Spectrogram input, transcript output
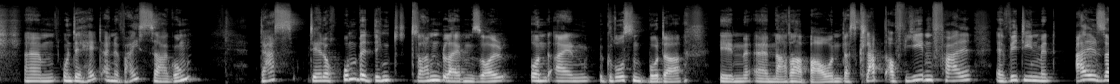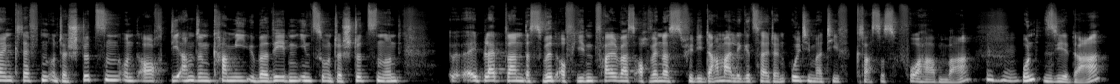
ähm, und er hält eine Weissagung, dass der doch unbedingt dranbleiben soll und einen großen Buddha in äh, Nara bauen. Das klappt auf jeden Fall. Er wird ihn mit all seinen Kräften unterstützen und auch die anderen Kami überreden, ihn zu unterstützen. Und bleibt dran, das wird auf jeden Fall was, auch wenn das für die damalige Zeit ein ultimativ krasses Vorhaben war. Mhm. Und siehe da,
